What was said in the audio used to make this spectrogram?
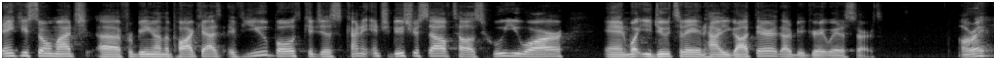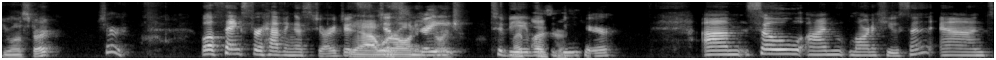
thank you so much uh, for being on the podcast. If you both could just kind of introduce yourself, tell us who you are and what you do today and how you got there, that would be a great way to start. All right, you want to start? Sure. Well, thanks for having us, George. It's yeah, we're on it, George. to be My able pleasure. to be here. Um, so I'm Lorna Hewson, and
